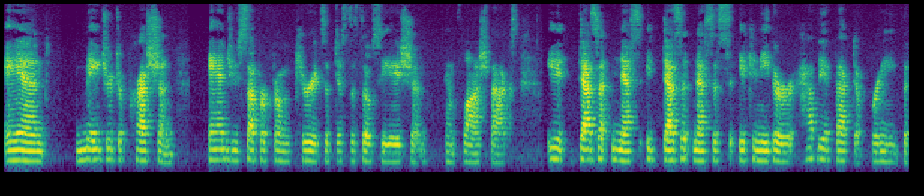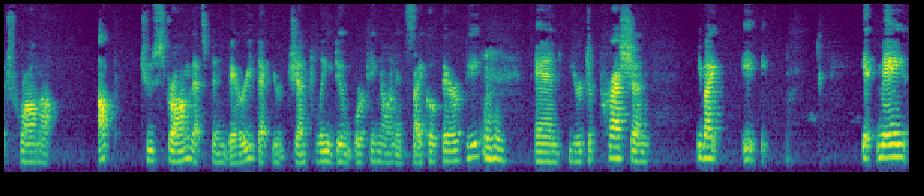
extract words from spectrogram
and major depression and you suffer from periods of disassociation and flashbacks it doesn't nec- it doesn't necess- it can either have the effect of bringing the trauma up too strong that's been buried that you're gently do working on in psychotherapy hmm and your depression you might it, it- it may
